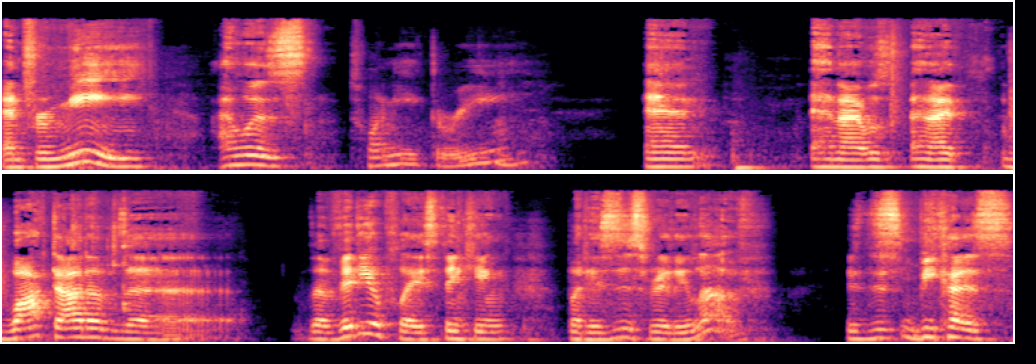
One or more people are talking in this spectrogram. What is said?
And for me, I was 23, mm-hmm. and and I was and I walked out of the the video place thinking, but is this really love? Is this because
